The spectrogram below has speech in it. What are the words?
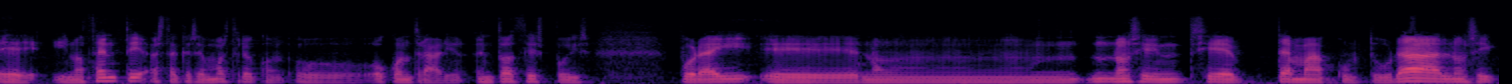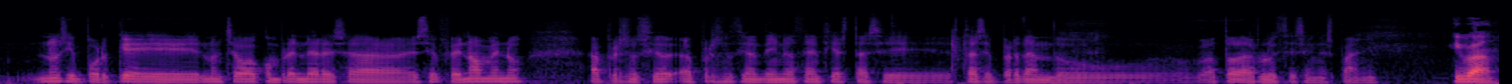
eh, inocente hasta que se mostre o, o, o contrario. Entonces, pois, por aí eh, non, non sei se é tema cultural, non sei, non sei por que eh, non chego a comprender esa, ese fenómeno, a presunción, a presunción de inocencia estáse, estáse perdendo a todas luces en España. Iván,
